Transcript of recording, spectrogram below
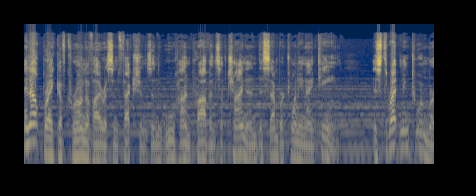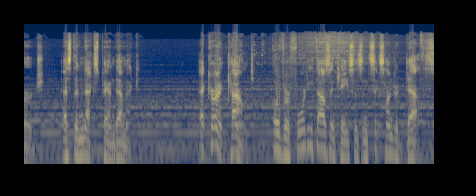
An outbreak of coronavirus infections in the Wuhan province of China in December 2019 is threatening to emerge as the next pandemic. At current count, over 40,000 cases and 600 deaths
